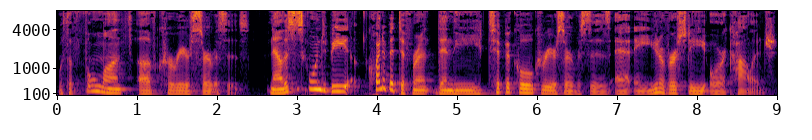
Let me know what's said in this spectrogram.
with a full month of career services. Now, this is going to be quite a bit different than the typical career services at a university or a college.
